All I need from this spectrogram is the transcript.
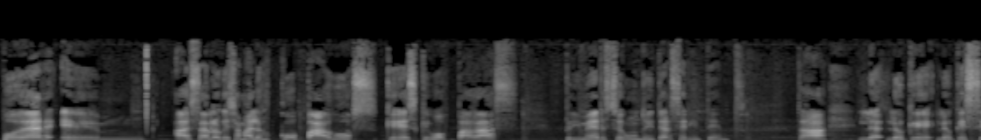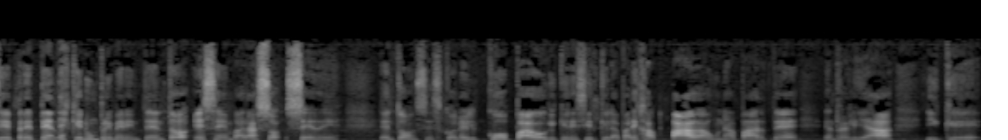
poder eh, hacer lo que se llama los copagos, que es que vos pagás primer, segundo y tercer intento. ¿Tá? Lo, lo que, lo que se pretende es que en un primer intento ese embarazo se dé. Entonces, con el copago, que quiere decir que la pareja paga una parte, en realidad, y que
